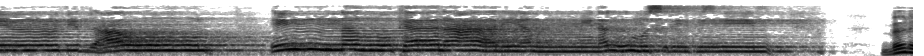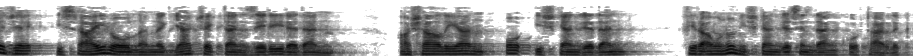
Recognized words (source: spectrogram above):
مِنْ فِرْعَوْنَ إِنَّهُ كَانَ عَالِيًا مِنَ الْمُسْرِفِينَ Böylece İsrail oğullarını gerçekten zelil eden, aşağılayan o işkenceden, Firavun'un işkencesinden kurtardık.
